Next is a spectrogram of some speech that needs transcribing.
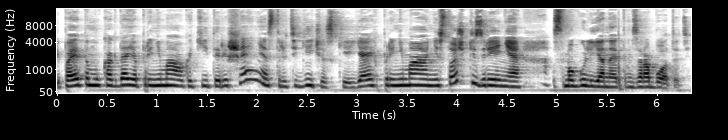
И поэтому, когда я принимаю какие-то решения стратегические, я их принимаю не с точки зрения, смогу ли я на этом заработать.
